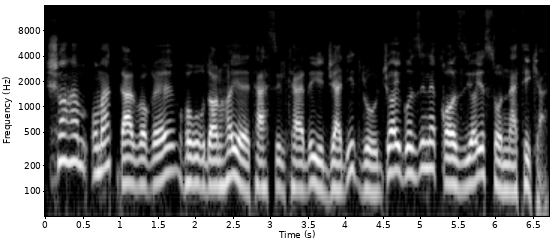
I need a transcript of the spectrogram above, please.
شاه هم اومد در واقع حقوقدانهای تحصیل کرده جدید رو جایگزین قاضی های سنتی کرد.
